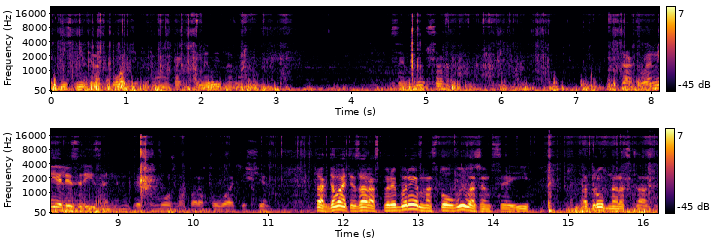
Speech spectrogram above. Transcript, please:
Якісь мікроскопки. Ну, так що не видно. ну. Це мусор. Так, ламелі зрізані, ну те, що можна порахувати ще. Так, давайте зараз переберемо, на стол виложимо все і подробно розкажемо.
